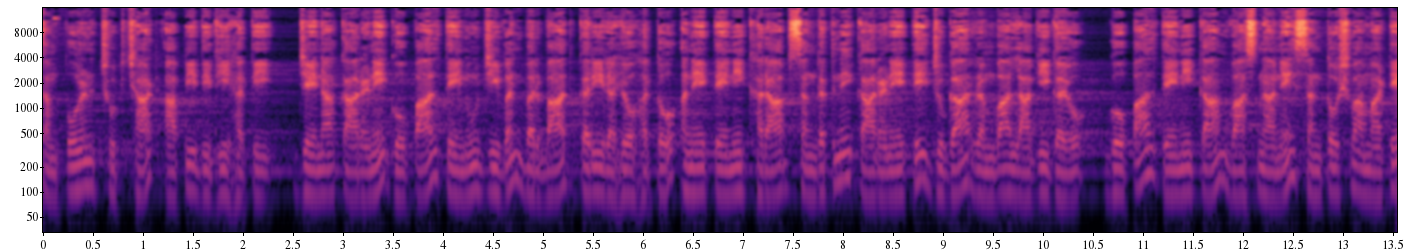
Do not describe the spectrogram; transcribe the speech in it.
સંપૂર્ણ છૂટછાટ આપી દીધી હતી. જેના કારણે ગોપાલ તેનું જીવન બરબાદ કરી રહ્યો હતો અને તેની ખરાબ સંગતને કારણે તે જુગાર રમવા લાગી ગયો. ગોપાલ તેની કામ વાસનાને સંતોષવા માટે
